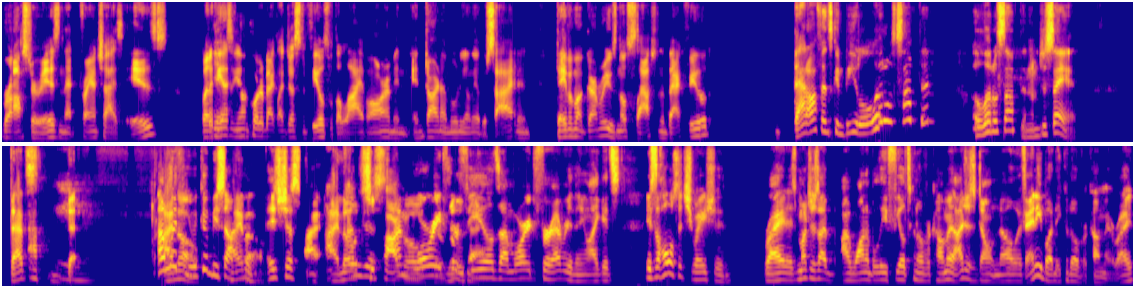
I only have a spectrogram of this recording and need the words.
roster is and that franchise is. But if he has a young quarterback like Justin Fields with a live arm and, and Darnell Mooney on the other side and David Montgomery, who's no slouch in the backfield, that offense can be a little something. A little something. I'm just saying. That's that, I'm I with know. you. It could be something. I know. It's just I, I know I'm just Chicago. I'm worried for really bad. Fields. I'm worried for everything. Like it's it's the whole situation, right? As much as I I want to believe Fields can overcome it, I just don't know if anybody could overcome it, right?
